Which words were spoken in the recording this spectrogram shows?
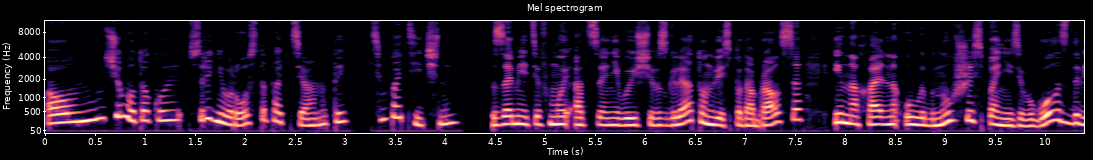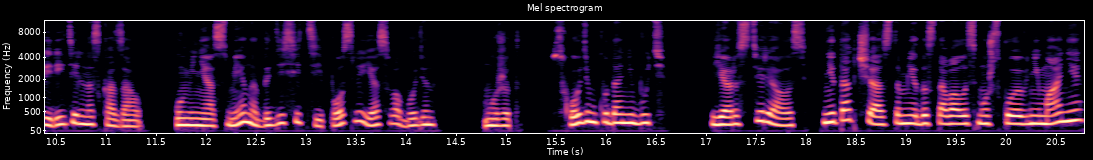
А он ничего такой, среднего роста, подтянутый, симпатичный. Заметив мой оценивающий взгляд, он весь подобрался и, нахально улыбнувшись, понизив голос, доверительно сказал, «У меня смена до десяти, после я свободен. Может, сходим куда-нибудь?» Я растерялась. Не так часто мне доставалось мужское внимание,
